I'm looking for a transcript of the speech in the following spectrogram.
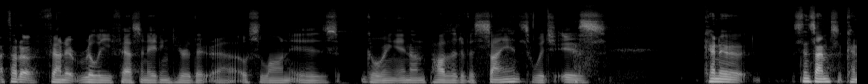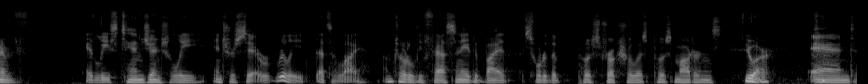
I thought I found it really fascinating here that uh, Öcalan is going in on positivist science, which is kind of since I'm kind of at least tangentially interested. Or really, that's a lie. I'm totally fascinated by sort of the post-structuralist, postmoderns, You are. and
